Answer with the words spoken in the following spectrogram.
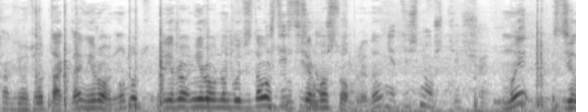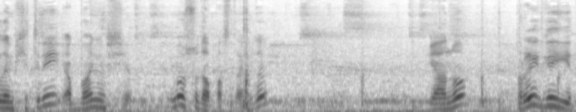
как-нибудь вот так, да, неровно. Ну тут неро- неровно будет из-за того, что тут и термосопли, ножки. да? Нет, здесь ножки еще. Мы сделаем хитрей, обманем всех. Мы вот сюда поставим, да? И оно прыгает.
